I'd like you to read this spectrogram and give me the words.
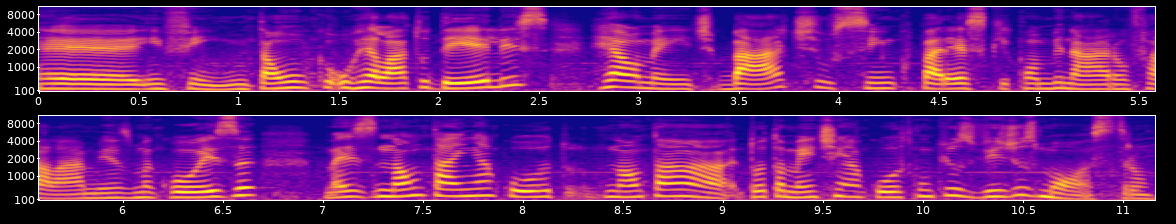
É, enfim, então o, o, relato deles realmente bate, os cinco parece que combinaram falar a mesma coisa, mas não está em acordo, não está totalmente em acordo com o que os vídeos mostram.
